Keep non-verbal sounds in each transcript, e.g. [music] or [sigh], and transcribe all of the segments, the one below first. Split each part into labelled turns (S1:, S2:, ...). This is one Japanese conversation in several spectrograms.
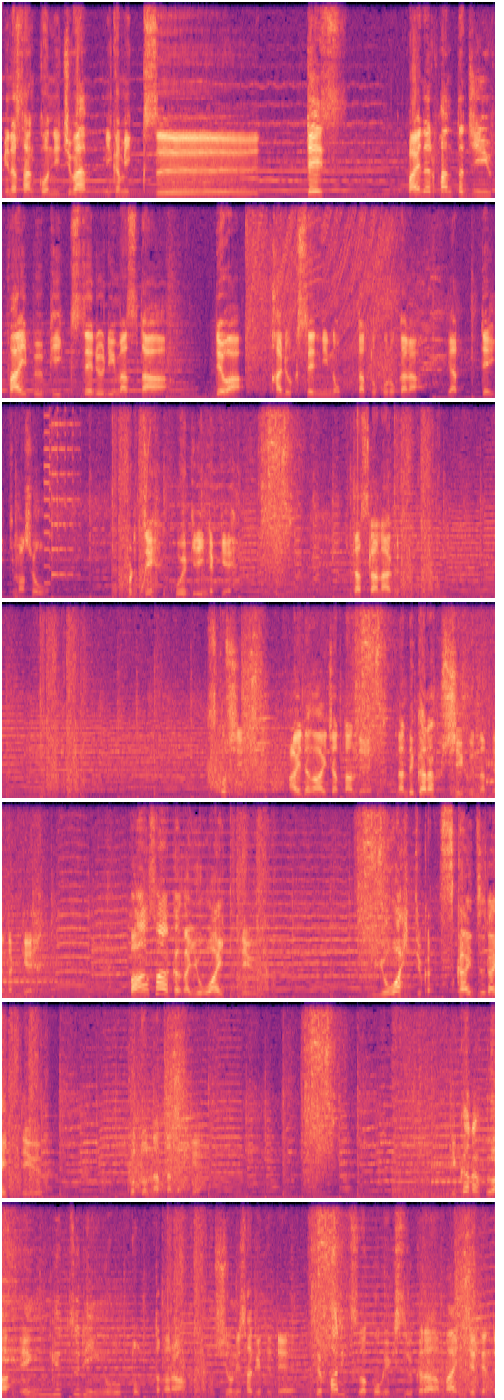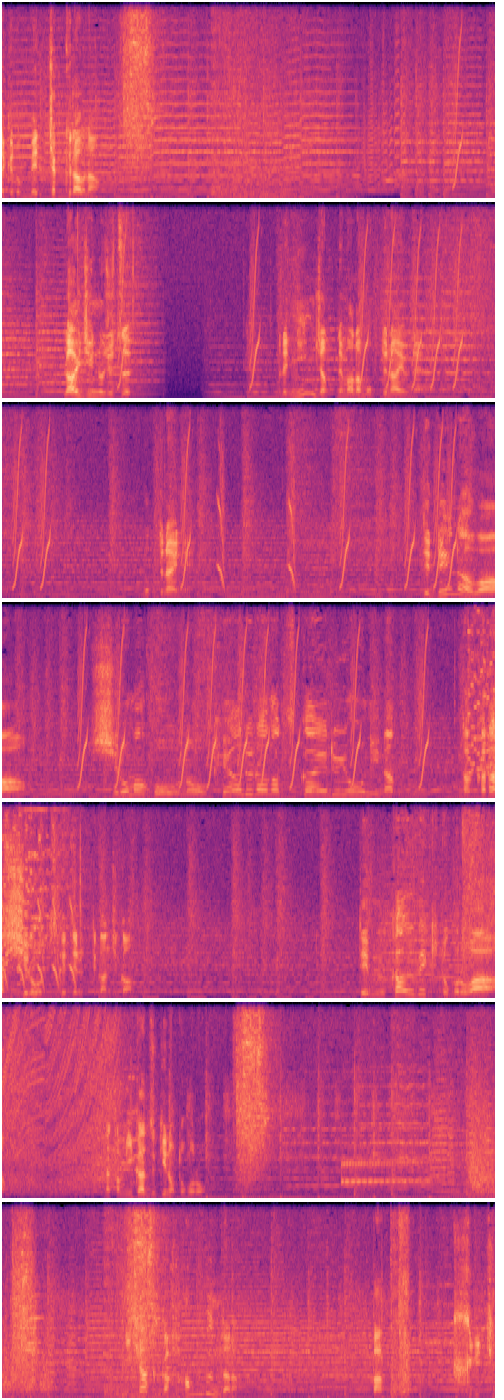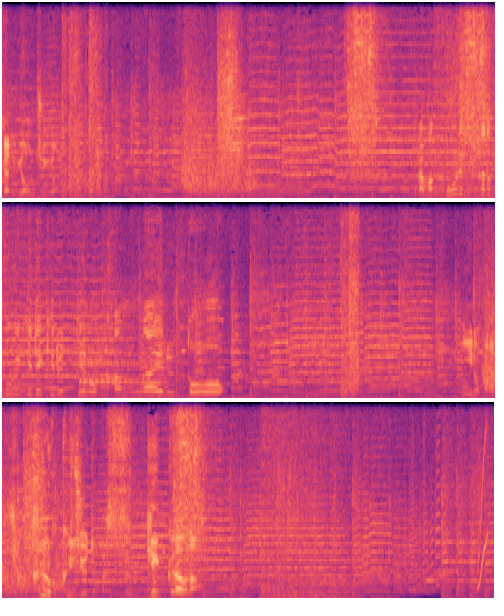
S1: 皆さんこんにちは。ミカミックスです。ファイナルファンタジー5ピクセルリマスター。では火力戦に乗ったところからやっていきましょう。これ全攻撃でいいんだっけ？ひたすら殴る。少し間が空いちゃったんでなんでガラフシーフになってんだっけ？バーサーカーが弱いっていう弱いっていうか使いづらいっていうことになったんだっけ？でガラフは円月輪を取ったから後ろに下げててでファリスは攻撃するから前に出てんだけどめっちゃ食らうな。雷神の術。これ忍者ってまだ持ってないよね。持ってないね。でレナは白魔法のケアルラが使えるようになったから白をつけてるって感じか。で向かうべきところはなんか三日月のところ。200か半分だな。バッククリティカル44ただまあ後列から攻撃できるっていうのを考えるといいのかな。160とかすっげえ食らうな。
